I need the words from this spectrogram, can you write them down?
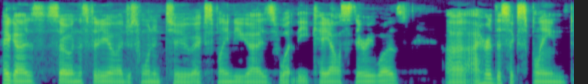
Hey guys, so in this video I just wanted to explain to you guys what the chaos theory was. Uh, I heard this explained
